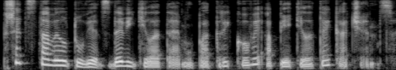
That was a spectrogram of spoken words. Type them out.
Představil tu věc devítiletému Patrikovi a pětileté kačence.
